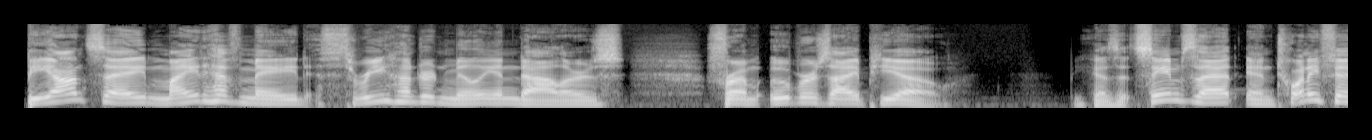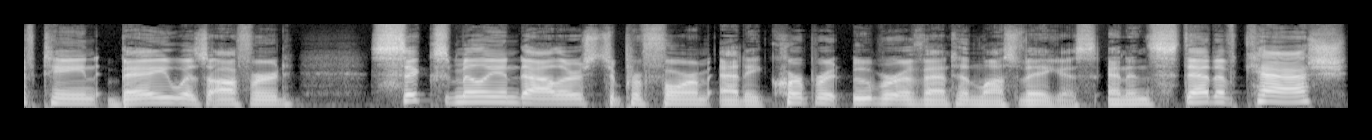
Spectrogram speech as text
Beyonce might have made $300 million from Uber's IPO because it seems that in 2015, Bey was offered $6 million to perform at a corporate Uber event in Las Vegas. And instead of cash,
